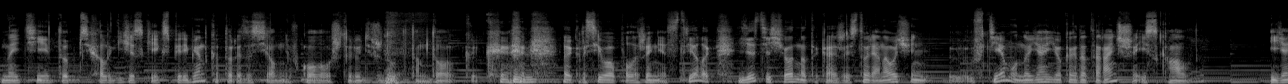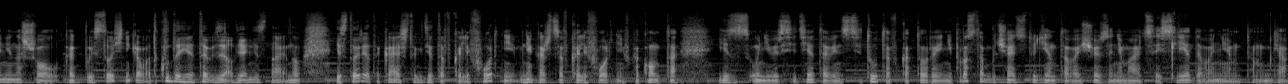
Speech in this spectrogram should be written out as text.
найти тот психологический эксперимент, который засел мне в голову, что люди ждут там до mm-hmm. красивого положения стрелок. Есть еще одна такая же история. Она очень в тему, но я ее когда-то раньше искал и я не нашел как бы источников, откуда я это взял, я не знаю. Но история такая, что где-то в Калифорнии, мне кажется, в Калифорнии, в каком-то из университетов, институтов, которые не просто обучают студентов, а еще и занимаются исследованием там, для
